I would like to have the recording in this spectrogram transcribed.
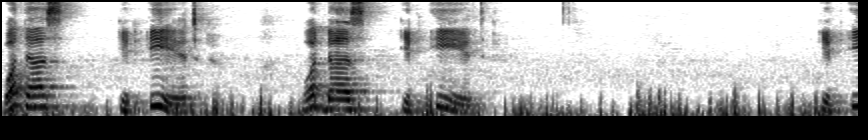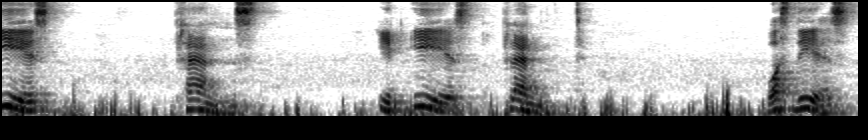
What does it eat? What does it eat? It is plants. It is plant. What's this?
